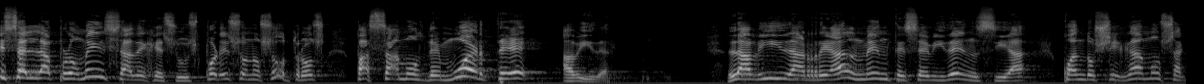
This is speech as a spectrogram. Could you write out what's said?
Esa es la promesa de Jesús. Por eso nosotros pasamos de muerte a vida. La vida realmente se evidencia cuando llegamos a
